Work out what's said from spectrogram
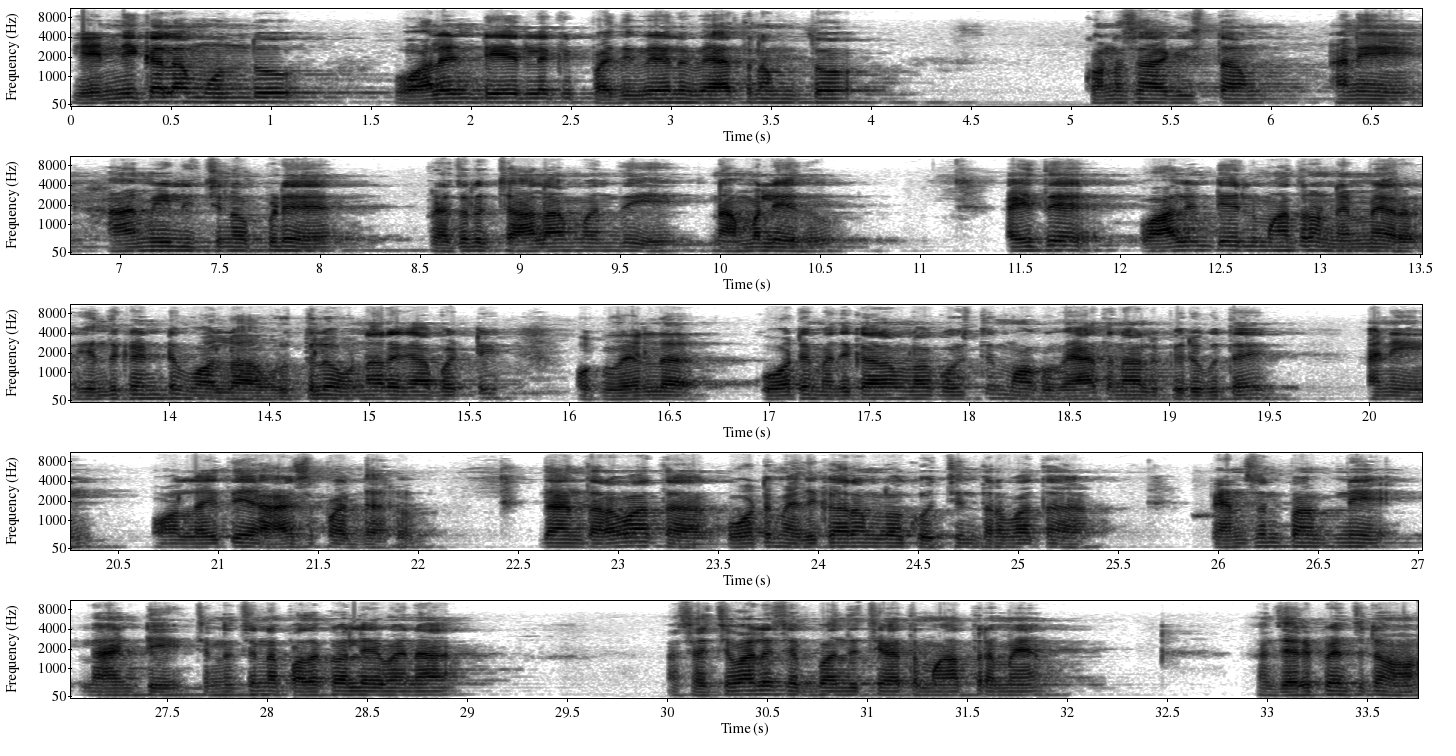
ఎన్నికల ముందు వాలంటీర్లకి పదివేల వేతనంతో కొనసాగిస్తాం అని హామీలు ఇచ్చినప్పుడే ప్రజలు చాలామంది నమ్మలేదు. అయితే వాలంటీర్లు మాత్రం నమ్మారు. ఎందుకంటే వాళ్ళు ఆ వృత్తిలో ఉన్నారు కాబట్టి ఒకవేళ కూటమి అధికారంలోకి వస్తే మాకు వేతనాలు పెరుగుతాయి అని వాళ్ళైతే ఆశపడ్డారు. దాని తర్వాత కూటమి అధికారంలోకి వచ్చిన తర్వాత పెన్షన్ పంపిణీ లాంటి చిన్న చిన్న పథకాలు ఏవైనా సచివాలయ సిబ్బంది చేత మాత్రమే జరిపించడం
